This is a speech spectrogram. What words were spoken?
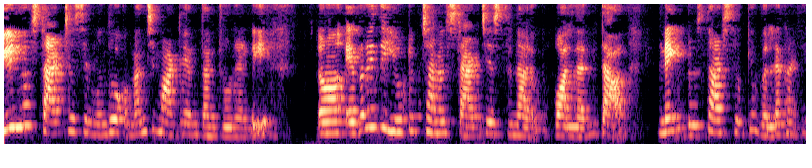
వీడియో స్టార్ట్ చేసే ముందు ఒక మంచి మాట చెప్తాను చూడండి. ఎవరైతే యూట్యూబ్ ఛానల్ స్టార్ట్ చేస్తున్నారో వాళ్ళంతా నెగిటివ్ థాట్స్లోకి వెళ్ళకండి.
